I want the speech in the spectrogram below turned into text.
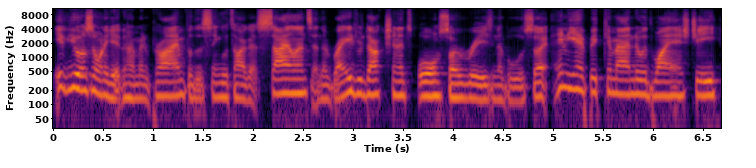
If you also want to get Hermann Prime for the single target silence and the rage reduction, it's also reasonable. So any epic commander with YSG,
